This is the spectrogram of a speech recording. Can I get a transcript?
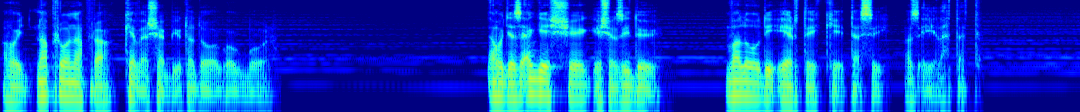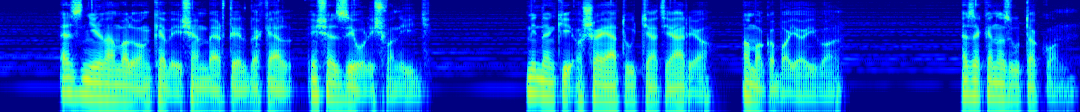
ahogy napról napra kevesebb jut a dolgokból. Ahogy az egészség és az idő valódi értékké teszi az életet. Ez nyilvánvalóan kevés embert érdekel, és ez jól is van így. Mindenki a saját útját járja, a maga bajaival. Ezeken az utakon,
